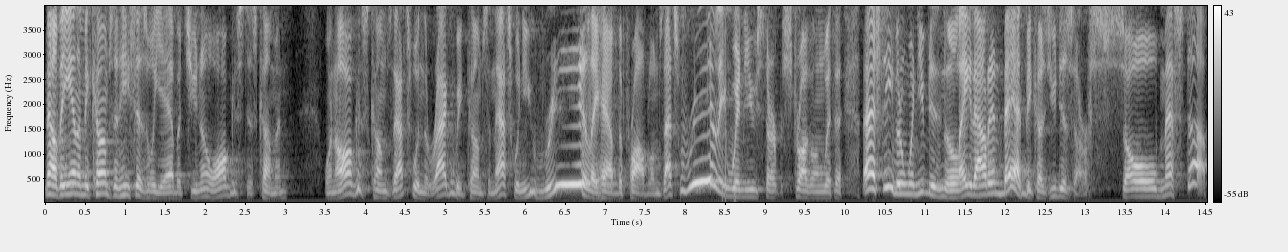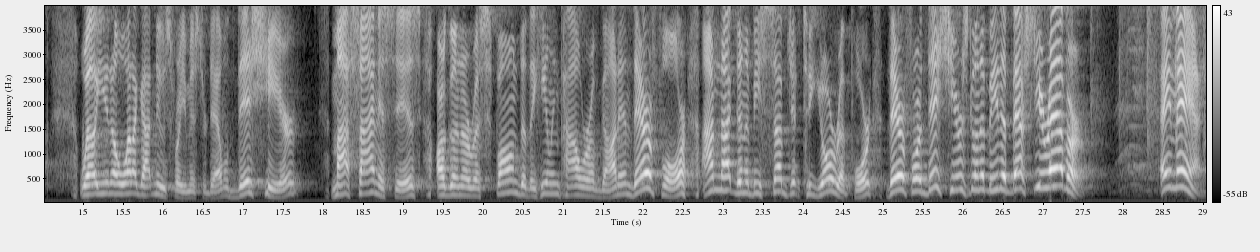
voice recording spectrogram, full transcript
Now, the enemy comes and he says, Well, yeah, but you know August is coming. When August comes, that's when the ragweed comes, and that's when you really have the problems. That's really when you start struggling with it. That's even when you've been laid out in bed because you just are so messed up. Well, you know what? I got news for you, Mr. Devil. This year, my sinuses are going to respond to the healing power of God, and therefore, I'm not going to be subject to your report. Therefore, this year is going to be the best year ever. Amen.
